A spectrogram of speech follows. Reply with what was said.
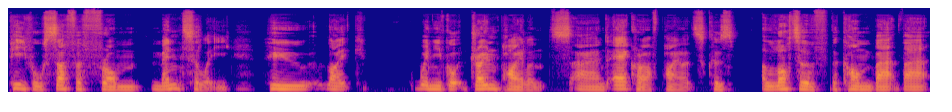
people suffer from mentally who like when you've got drone pilots and aircraft pilots because a lot of the combat that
